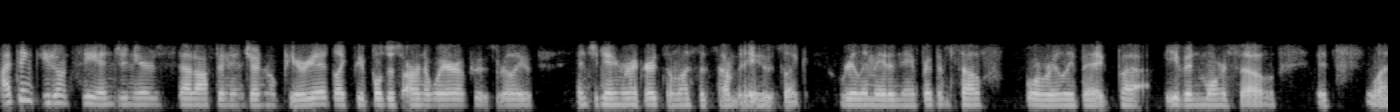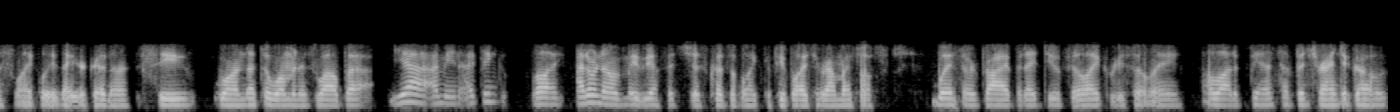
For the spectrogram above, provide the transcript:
I think you don't see engineers that often in general. Period. Like people just aren't aware of who's really engineering records unless it's somebody who's like really made a name for themselves or really big. But even more so, it's less likely that you're gonna see one that's a woman as well. But yeah, I mean, I think. Well, I, I don't know. Maybe if it's just because of like the people I surround myself with or by, but I do feel like recently a lot of bands have been trying to go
